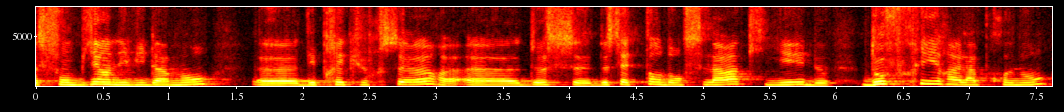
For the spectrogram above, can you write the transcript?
sont bien évidemment des précurseurs de, cette tendance-là qui est d'offrir à l'apprenant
